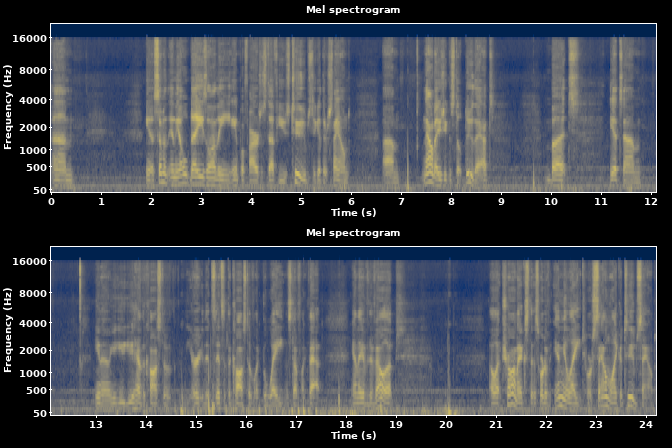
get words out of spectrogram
um, you know, some of, in the old days, a lot of the amplifiers and stuff used tubes to get their sound. Um, nowadays, you can still do that, but it, um, you know, you, you have the cost of, it's, it's at the cost of like the weight and stuff like that. And they've developed electronics that sort of emulate or sound like a tube sound.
